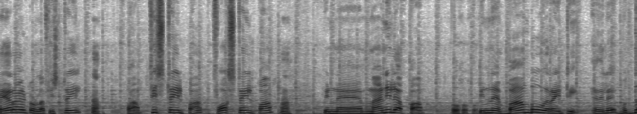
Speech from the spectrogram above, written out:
റെയർ ആയിട്ടുള്ള fish trail palm fish trail palm fox trail palm പിന്നെ മാനില പാം ഓഹോ പിന്നെ ബാംബു വെറൈറ്റി അതിൽ ബുദ്ധ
